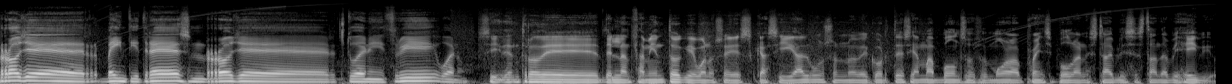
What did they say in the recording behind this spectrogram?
Roger 23, Roger 23, bueno. Sí, dentro de- del lanzamiento, que bueno, es casi álbum, son nueve cortes, se llama Bonds of a Moral Principle and Established Standard Behavior.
